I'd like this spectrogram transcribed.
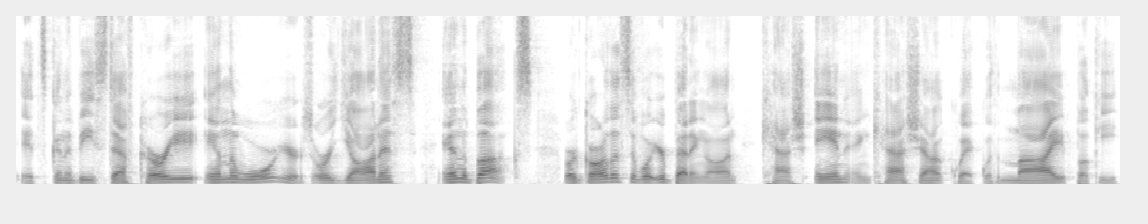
it's going to be Steph Curry and the Warriors or Giannis and the Bucks. Regardless of what you're betting on, cash in and cash out quick with my bookie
